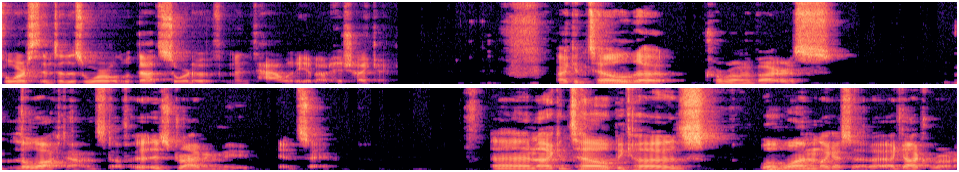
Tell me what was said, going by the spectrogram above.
forth into this world with that sort of mentality about hitchhiking. I can tell that coronavirus the lockdown and stuff is driving me insane. And I can tell because, well, one, like I said, I, I got corona.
